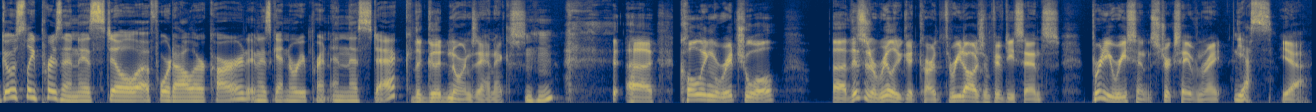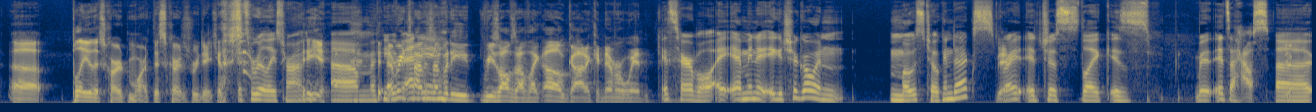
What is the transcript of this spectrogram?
Ghostly Prison is still a four dollar card and is getting a reprint in this deck. the good Norn's Annex. Mm-hmm. uh, Culling Ritual. Uh, this is a really good card. Three dollars and fifty cents. Pretty recent. Strixhaven, right? yes, Yeah. Uh, play this card more. This card's ridiculous. it's really strong. yeah. Um, Every time any- somebody resolves, I'm like, oh god, I could never win. It's terrible. I, I mean, it, it should go in most token decks, Yeah. right? It just like is. it- It's a house. Uh,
